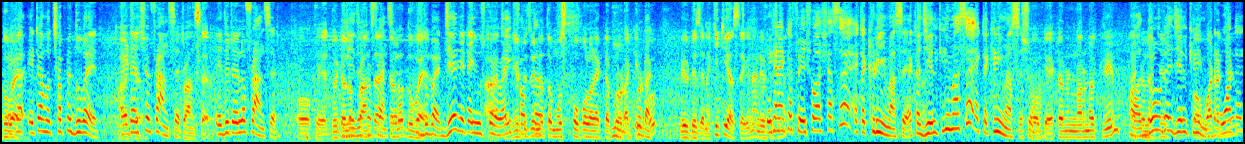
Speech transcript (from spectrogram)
দুবাইয়ের। এটা- এটা হচ্ছে আপনার দুবাইয়ের আর এটা আচ্ছা। হচ্ছে ফ্রান্সের। ফ্রান্সের। এই দুটো হলো ফ্রান্সের। ওকে দুইটা হলো দুটো ফ্রান্সের একটা হলো দুবাই দুবাইয়ের যে যেটা ইউজ করে ভাই নিউট্রিজেন তো মোস্ট পপুলার একটা প্রোডাক্ট কিন্তু। নিউট্রিজেন কি কি আছে এখানে? এখানে একটা ফেস ওয়াশ আছে একটা ক্রিম আছে একটা জেল ক্রিম আছে একটা ক্রিম আছে শুধু। ওকে একটা নরমাল ক্রিম দুটোটাই জেল ক্রিম ওয়াটার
